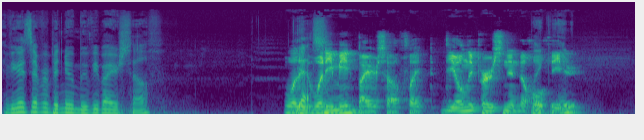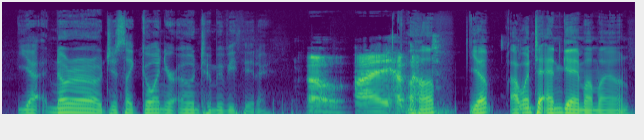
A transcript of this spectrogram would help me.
Have you guys ever been to a movie by yourself? What, Yes. what do you mean by yourself? Like the only person in the whole Like, theater? Yeah. No, no, no, no. Just like go on your own to a movie theater. Oh, I have Uh huh. not. Yep. I went to Endgame on my own.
